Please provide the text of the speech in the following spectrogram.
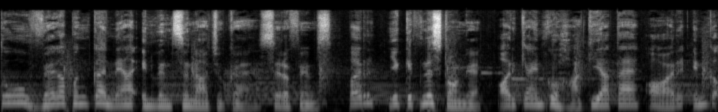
तो वेगापंक का नया इन्वेंशन आ चुका है सेराफिम्स पर ये कितने स्ट्रॉन्ग है और क्या इनको हाकी आता है और इनका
